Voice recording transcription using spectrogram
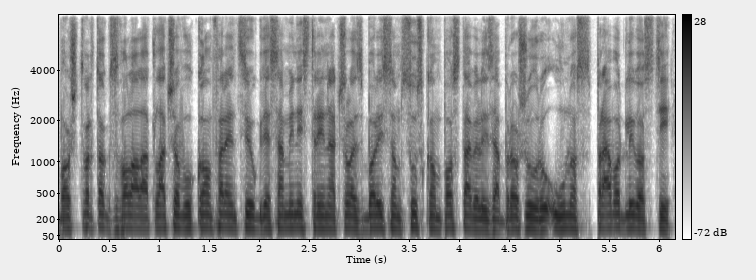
Vo štvrtok zvolala tlačovú konferenciu, kde sa ministri na čele s Borisom Suskom postavili za brožúru Únos spravodlivosti,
